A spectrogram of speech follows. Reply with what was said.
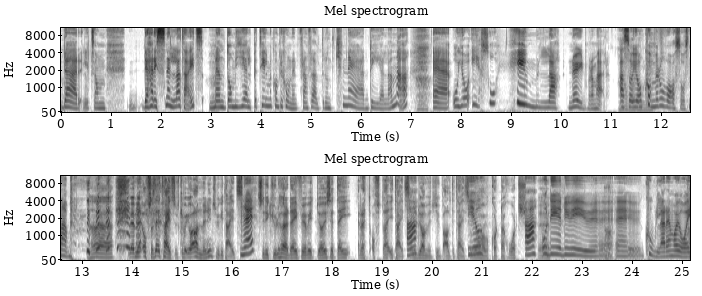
Där liksom, det här är snälla tights men de hjälper till med kompressionen framförallt runt knädelarna. Eh, och jag är så himla nöjd med de här. Alltså jag roligt. kommer att vara så snabb. ja, ja, ja. Men- oftast är tights, jag använder inte så mycket tights Nej. Så det är kul att höra dig för jag vet, jag har ju sett dig rätt ofta i tights, eller du använder typ alltid tights och Jo. jag har korta shorts Ja, Eh, och det, du är ju ja. eh, coolare än vad jag är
